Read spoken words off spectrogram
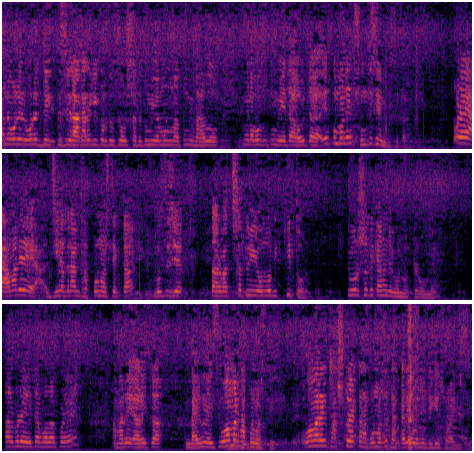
মানে ওরে ওরে দেখতেছি, রাগারাগি করতেছে ওর সাথে, তুমি এমন না, তুমি ভালো, তুমি না বলছো তুমি এটা, ওইটা। এরকম মানে শুনতেছি আমি কিছুটা। ওরে আমারে জিহাদের আমি থাপ্পড় মারছি একটা, বলছি যে, তার বাচ্চা তুই ওর লোকে কি তোর? তুই ওর সাথে কেন যাব অন্য রুমে তারপরে এটা বলার পরে আমার আরেকটা বাইরে হয়ে ও আমার থাপ্পড় মারছে। ও আমার ঠাস করে একটা থাপ্পড় মারছে, ধাক্কা দিয়ে অন্যদিকে সরাই দিচ্ছে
